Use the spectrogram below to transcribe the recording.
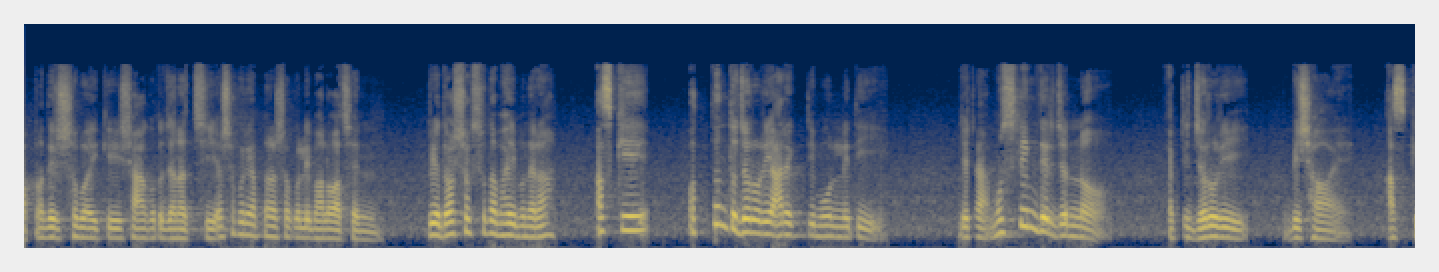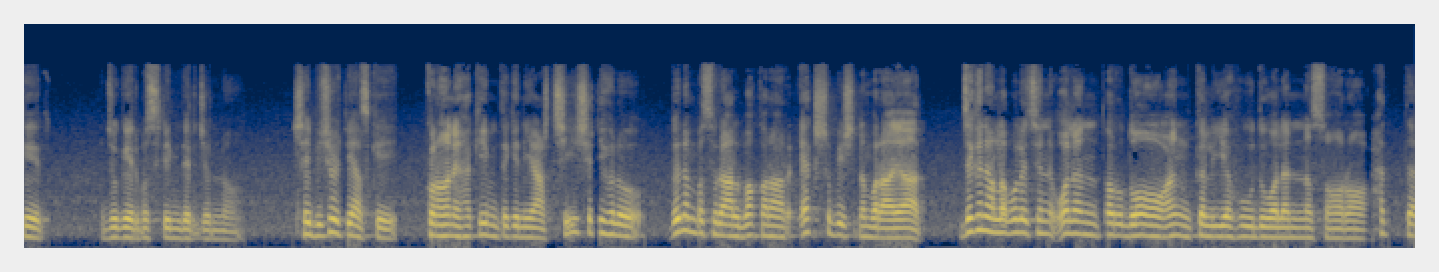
আপনাদের সবাইকে স্বাগত জানাচ্ছি। আশা করি আপনারা সকলে ভালো আছেন। প্রিয় দর্শক, শ্রোতা, ভাই, বোনেরা, আজকে অত্যন্ত জরুরি আরেকটি মূলনীতি, যেটা মুসলিমদের জন্য একটি জরুরি বিষয়। আজকের যুগের মুসলিমদের জন্য। সেই বিষয়টি আজকে কোরআনে হাকিম থেকে নিয়ে আসছি। সেটি হলো দুই নম্বর সুরা আল বকরার একশো বিশ নম্বর আয়াত, যেখানে আল্লাহ বলেছেন, ওয়ালান তরদ আঙ্কাল ইয়াহুদ ওয়ালান নাসারা হাত্তা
